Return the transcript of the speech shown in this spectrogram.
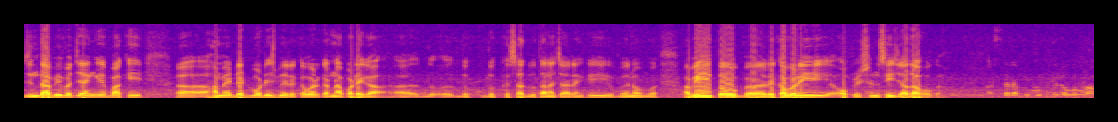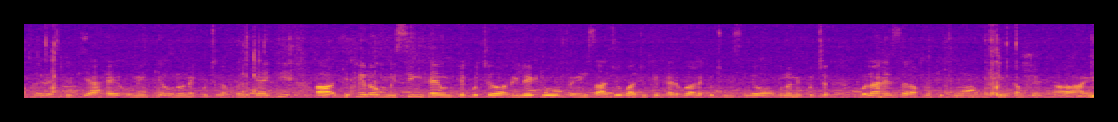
ज़िंदा भी बचेंगे, बाकी हमें डेड बॉडीज भी रिकवर करना पड़ेगा। दुख दुख के साथ बताना चाह रहे हैं कि यू नो अभी तो रिकवरी ऑपरेशन ही ज़्यादा होगा। सर, अभी जितने लोगों को आपने रेस्क्यू किया है, उम्मीद के उन्होंने कंप्लेन किया है कि अ, कितने लोग मिसिंग है उनके कुछ रिलेटिव फ्रेंड्स आजू बाजू के घर वाले कुछ मिसिंग है उन्होंने कुछ बोला है सर आपने कितने मिसिंग कंप्लेंट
